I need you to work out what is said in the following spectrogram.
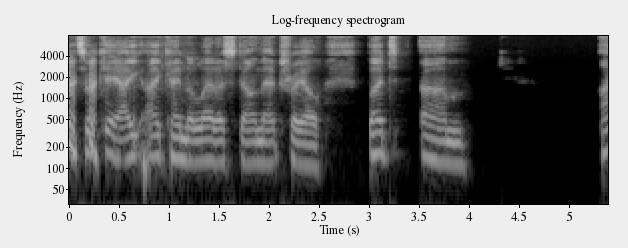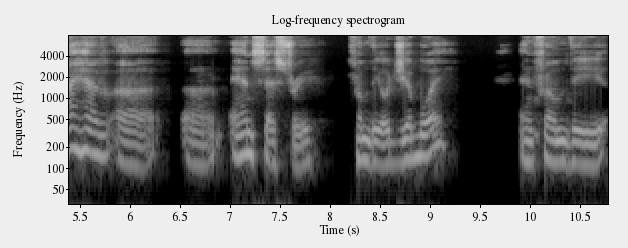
it's okay. I, I kind of led us down that trail. But um, I have uh, uh, ancestry from the Ojibwe and from the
